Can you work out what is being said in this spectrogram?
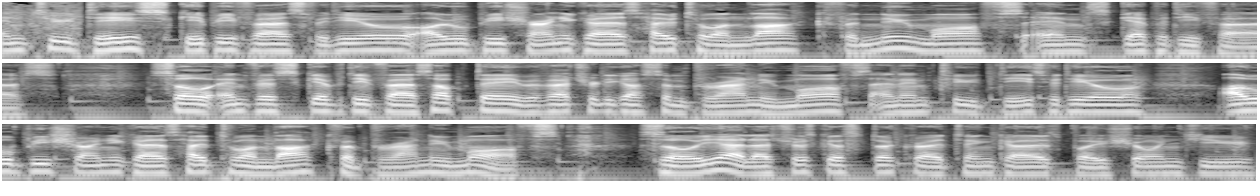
In today's Skippy video, I will be showing you guys how to unlock the new morphs in Skibiverse. So in this Skibiverse update, we've actually got some brand new morphs and in today's video, I will be showing you guys how to unlock the brand new morphs. So yeah, let's just get stuck right in guys by showing you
